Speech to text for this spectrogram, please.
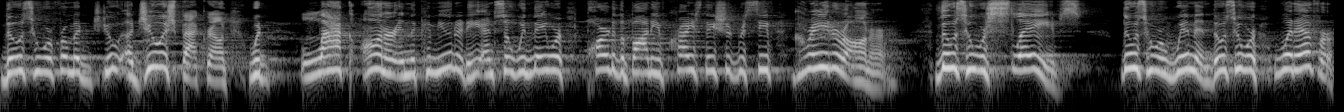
those who were from a, Jew, a Jewish background would lack honor in the community. And so when they were part of the body of Christ, they should receive greater honor. Those who were slaves, those who were women, those who were whatever,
